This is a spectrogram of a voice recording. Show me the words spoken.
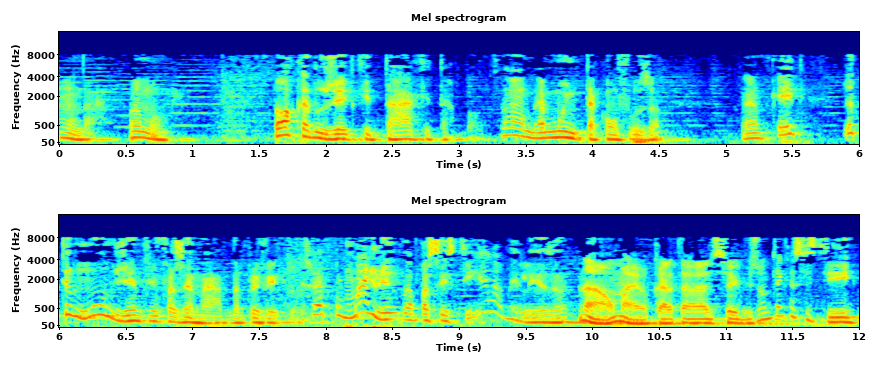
Não dá. Vamos. Toca do jeito que tá, que tá bom. Ah, é muita confusão. Né? Porque já tem um monte de gente sem fazer nada na prefeitura. Você vai por mais gente que dá pra assistir, ah, beleza. Não, mas o cara tá de serviço, não tem que assistir.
